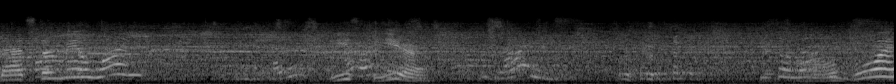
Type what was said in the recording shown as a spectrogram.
That's the real one. He's here. Oh boy,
